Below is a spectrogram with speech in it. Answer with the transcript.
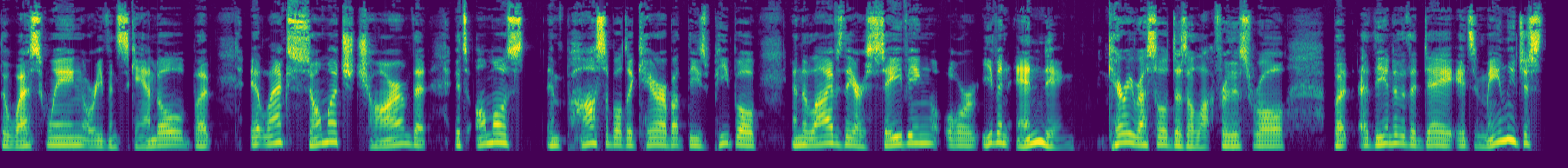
The West Wing or even Scandal, but it lacks so much charm that it's almost impossible to care about these people and the lives they are saving or even ending. Keri Russell does a lot for this role, but at the end of the day, it's mainly just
